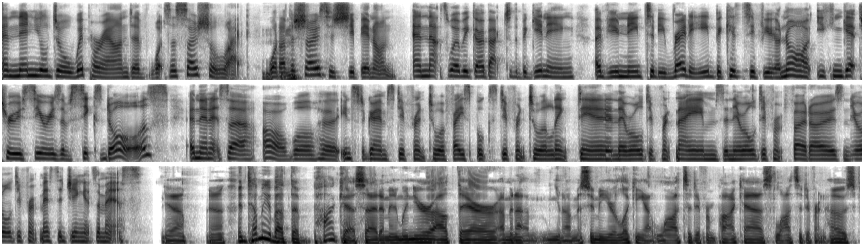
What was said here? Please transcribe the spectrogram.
and then you'll do a whip around of what's a social like? What Mm-hmm. other shows has she been on? And that's where we go back to the beginning of you need to be ready because if you're not, you can get through a series of six doors and then it's a, oh, well, her Instagram's different to a Facebook's different to a LinkedIn and they're all different names and they're all different photos and they're all different messaging. It's a mess. Yeah, yeah. And tell me about the podcast side. I mean, when you're out there, I mean, I'm, you know, I'm assuming you're looking at lots of different podcasts, lots of different hosts.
